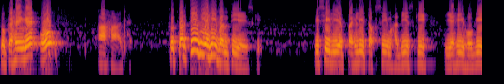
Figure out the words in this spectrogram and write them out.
تو کہیں گے وہ آحاد ہے۔ تو ترتیب یہی بنتی ہے اس کی۔ اسی لیے پہلی تقسیم حدیث کی یہی ہوگی،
